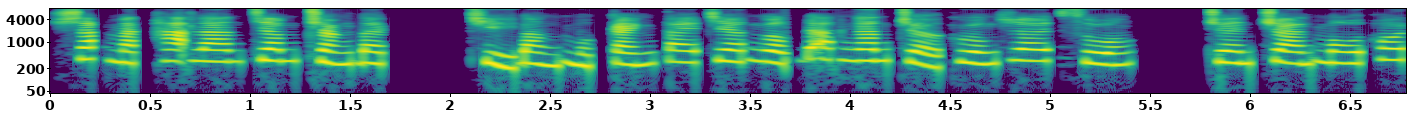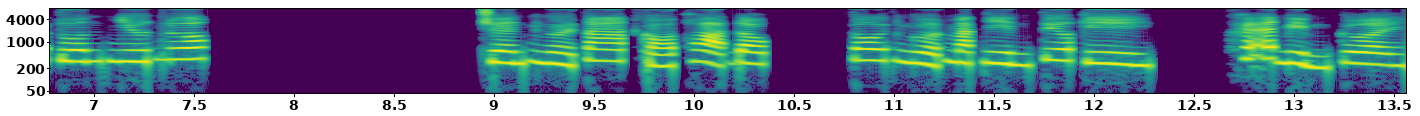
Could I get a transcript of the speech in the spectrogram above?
Sắc mặt Hạ Lan châm trắng bệch, chỉ bằng một cánh tay treo ngược đã ngăn trở hướng rơi xuống, trên trán mồ hôi tuôn như nước. Trên người ta có hỏa độc, tôi ngửa mặt nhìn Tiêu Kỳ, khẽ mỉm cười,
